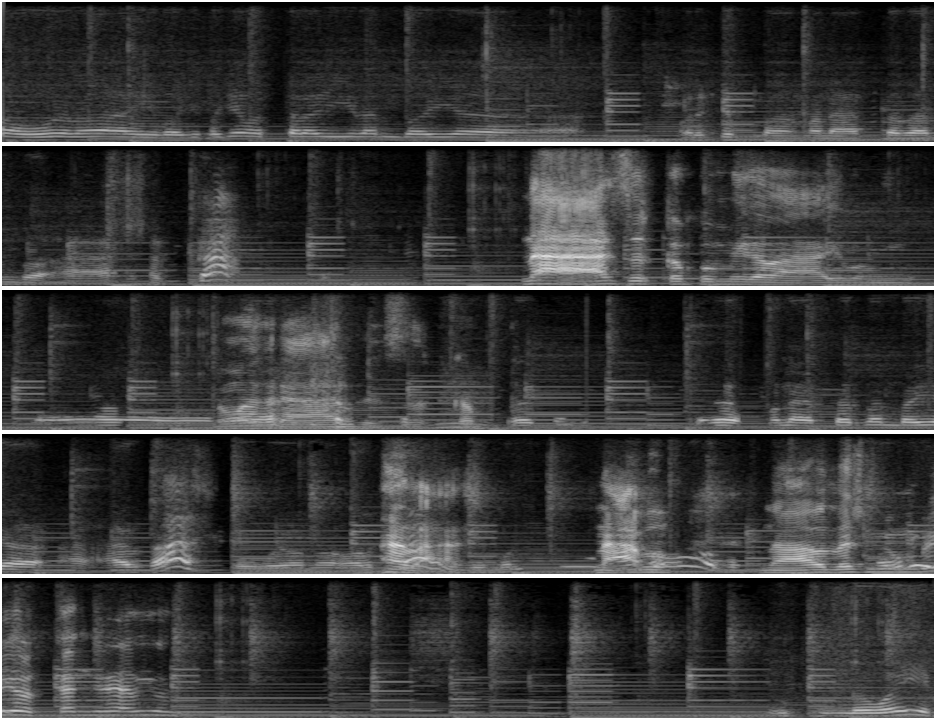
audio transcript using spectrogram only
uno no hay, ¿para qué, para qué vamos a estar ahí dando ahí a, por ejemplo, no la está dando a acá? Nah, es el campo es caballo, amigo. Lo más grande, es el campo. Van a estar dando ahí a, a, a Dash, weón, no, A Dash, Dash. Nah, No, po. Nah, déjame un brillo, el cangre amigo. No voy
